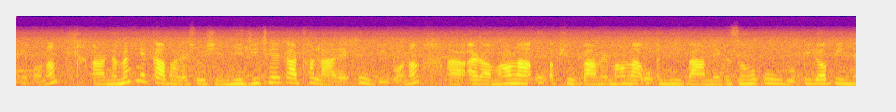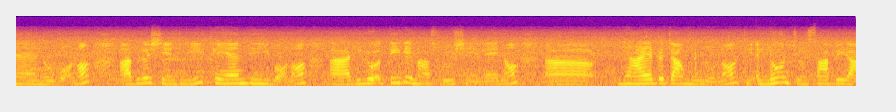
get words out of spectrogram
မယ်ပေါ့နော်အာနံပါတ်2ကဘာလဲဆိုလို့ရှိရင်မြေကြီးထဲကထွက်လာတဲ့ဥတွေပေါ့နော်အာအဲ့တော့မောင်လာဥအဖြူပါမယ်မောင်လာဥအနီပါမယ်ကစုံဥတို့ပြီးတော့ပြီးနန်းတို့ပေါ့နော်အာပြီးလို့ရှိရင်ဒီခရမ်းသီးပေါ့နော်အာဒီလိုအသီးတွေမှာဆိုလို့ရှိရင်လည်းเนาะအာညာရဲ့အတွက်ကြောင့်မို့လို့เนาะဒီအလွန်အကျွံစားပေးတာ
